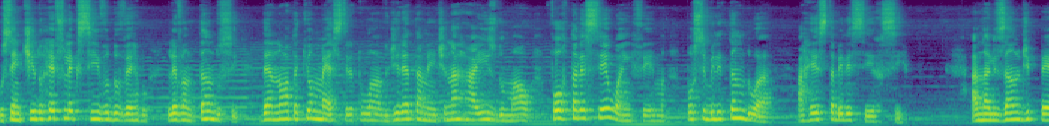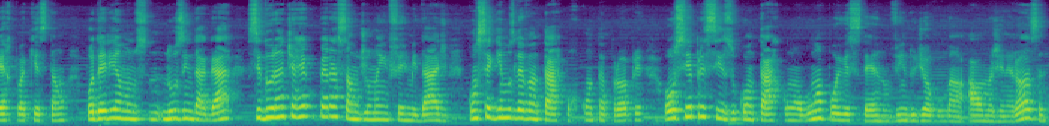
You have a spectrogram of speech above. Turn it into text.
O sentido reflexivo do verbo levantando-se denota que o mestre, atuando diretamente na raiz do mal, fortaleceu a enferma, possibilitando-a a restabelecer-se. Analisando de perto a questão, poderíamos nos indagar se durante a recuperação de uma enfermidade conseguimos levantar por conta própria ou se é preciso contar com algum apoio externo vindo de alguma alma generosa?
